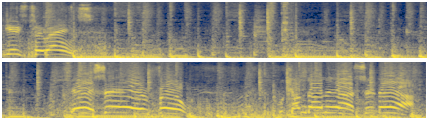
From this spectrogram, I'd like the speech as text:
Should use two hands. Yeah, sit here and film. We come down here, sit there.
